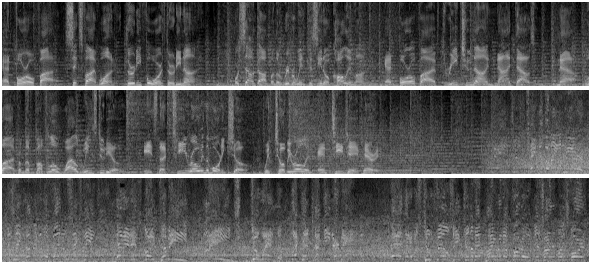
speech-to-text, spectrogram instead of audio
at 405 651 3439. Or sound off on the Riverwind Casino call in line at 405 329 9000. Now, live from the Buffalo Wild Wing Studios, it's the T Row in the Morning Show with Toby Rowland and TJ Perry. Is taking the lead here as they come into the final 16, and it is going to be Mage to win the Kentucky Derby. And then it was two Phils, Angel of Empire, and a photo. Disarm was fourth.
